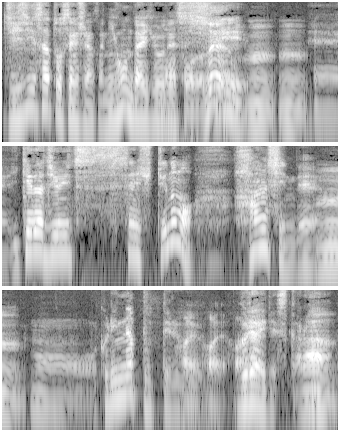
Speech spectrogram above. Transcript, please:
ジジイ佐藤選手なんか日本代表ですし、ね。うんうん。えー池田純一選手っていうのも阪神で、うん。もうクリーンナップ打ってるぐらいですから、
